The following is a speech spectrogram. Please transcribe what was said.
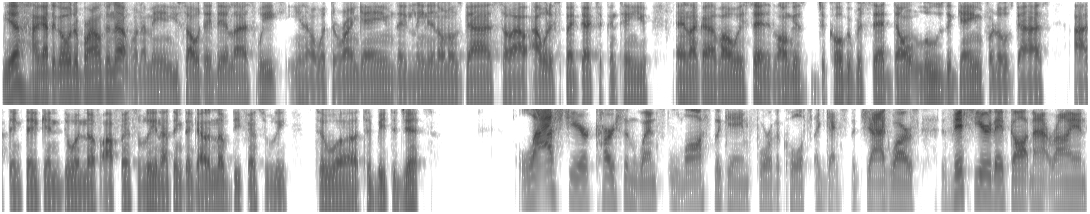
Yeah, I got to go with the Browns in that one. I mean, you saw what they did last week, you know, with the run game. They leaning on those guys. So I, I would expect that to continue. And like I've always said, as long as Jacoby Brissett don't lose the game for those guys, I think they can do enough offensively, and I think they got enough defensively to uh to beat the Jets. Last year, Carson Wentz lost the game for the Colts against the Jaguars. This year, they've got Matt Ryan.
